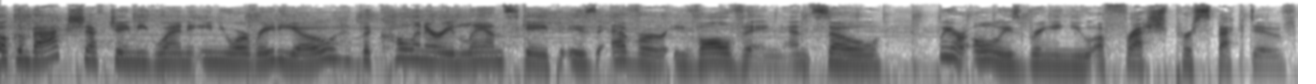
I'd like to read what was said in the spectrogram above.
Welcome back, Chef Jamie Gwen in your radio. The culinary landscape is ever evolving, and so we are always bringing you a fresh perspective.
